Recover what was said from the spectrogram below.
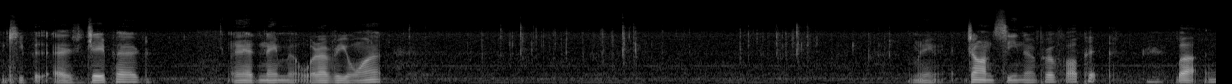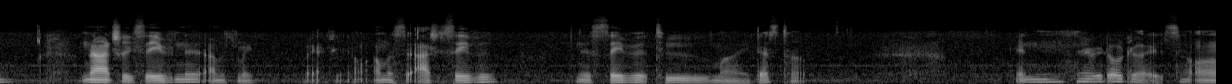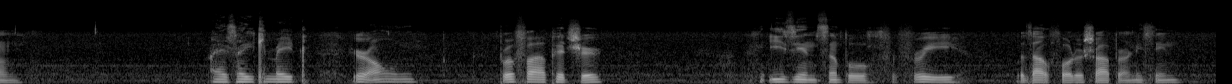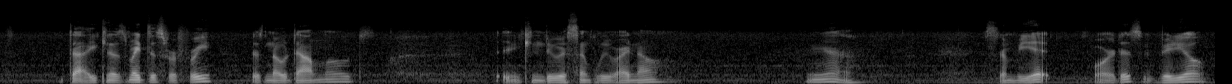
and keep it as JPEG and name it whatever you want I mean John Cena profile pic but I'm not actually saving it. I'm just make. Wait, actually, no, I'm gonna actually save it. Just save it to my desktop. And there we go, guys. Um, that's how you can make your own profile picture. Easy and simple for free, without Photoshop or anything. That you can just make this for free. There's no downloads you can do it simply right now. Yeah. That's gonna be it for this video.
